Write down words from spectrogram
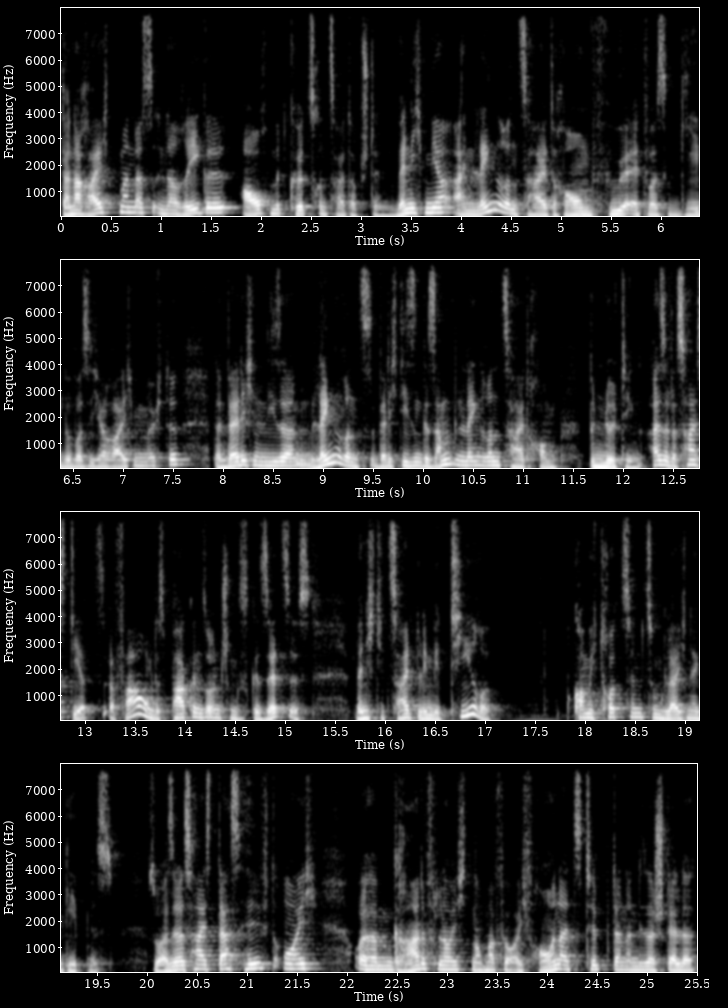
dann erreicht man das in der Regel auch mit kürzeren Zeitabständen. Wenn ich mir einen längeren Zeitraum für etwas gebe, was ich erreichen möchte, dann werde ich in dieser längeren, werde ich diesen gesamten längeren Zeitraum benötigen. Also das heißt, die Erfahrung des Parkinson'schen Gesetzes, wenn ich die Zeit limitiere, komme ich trotzdem zum gleichen Ergebnis. So, also das heißt, das hilft euch, ähm, gerade vielleicht nochmal für euch Frauen als Tipp dann an dieser Stelle,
